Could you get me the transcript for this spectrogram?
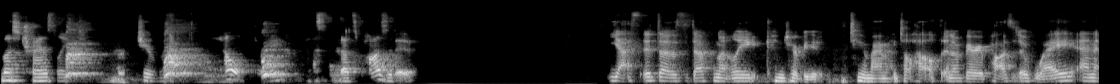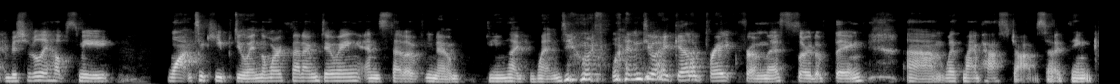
must translate to your health right that's, that's positive yes, it does definitely contribute to my mental health in a very positive way. And it just really helps me want to keep doing the work that I'm doing instead of, you know, being like, when do when do I get a break from this sort of thing um, with my past job? So I think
